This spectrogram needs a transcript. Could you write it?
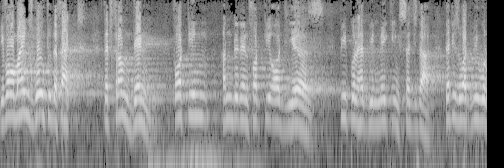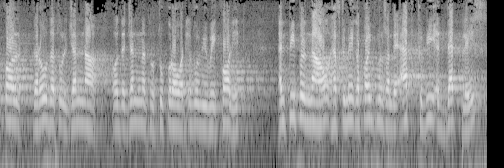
If our minds go to the fact that from then, 1440 odd years, people have been making sajda. That is what we will call the Rawdatul Jannah or the Jannatul Tukra, whatever we may call it. And people now have to make appointments on the app to be at that place.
